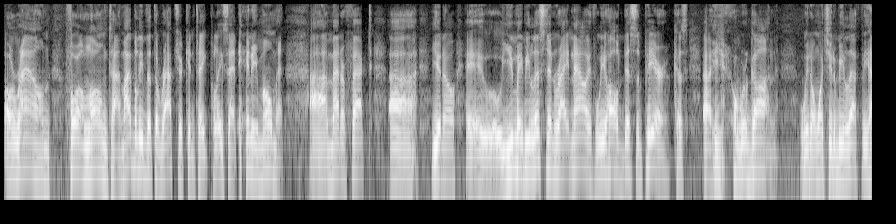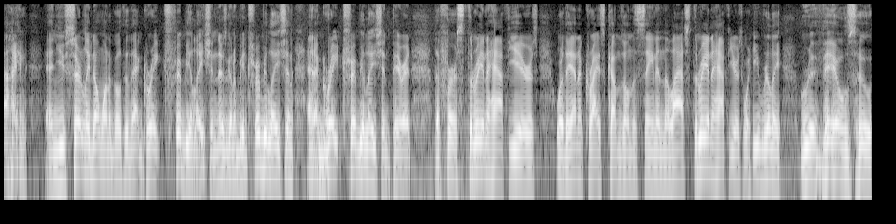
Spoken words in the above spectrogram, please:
around for a long time. I believe that the rapture can take place at any moment. Uh, matter of fact, uh, you know, eh, you may be listening right now if we all disappear because uh, you know, we're gone. We don't want you to be left behind, and you certainly don't want to go through that great tribulation. There's going to be a tribulation and a great tribulation period. The first three and a half years where the Antichrist comes on the scene, and the last three and a half years where he really reveals who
